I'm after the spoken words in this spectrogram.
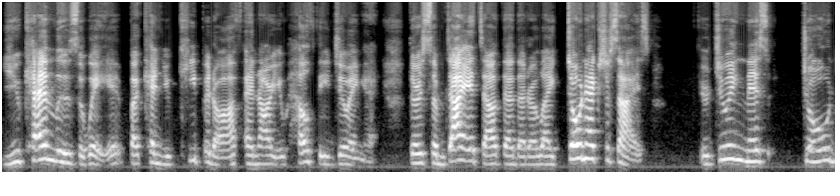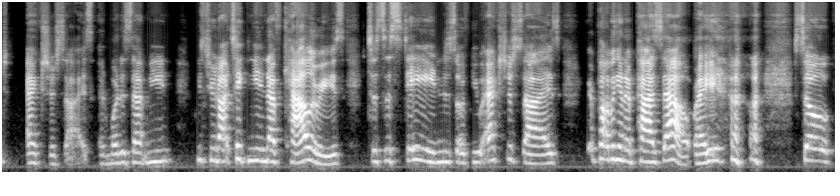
You can lose the weight, but can you keep it off? And are you healthy doing it? There's some diets out there that are like, don't exercise. You're doing this, don't exercise. And what does that mean? It means you're not taking enough calories to sustain. So if you exercise, you're probably going to pass out, right? so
